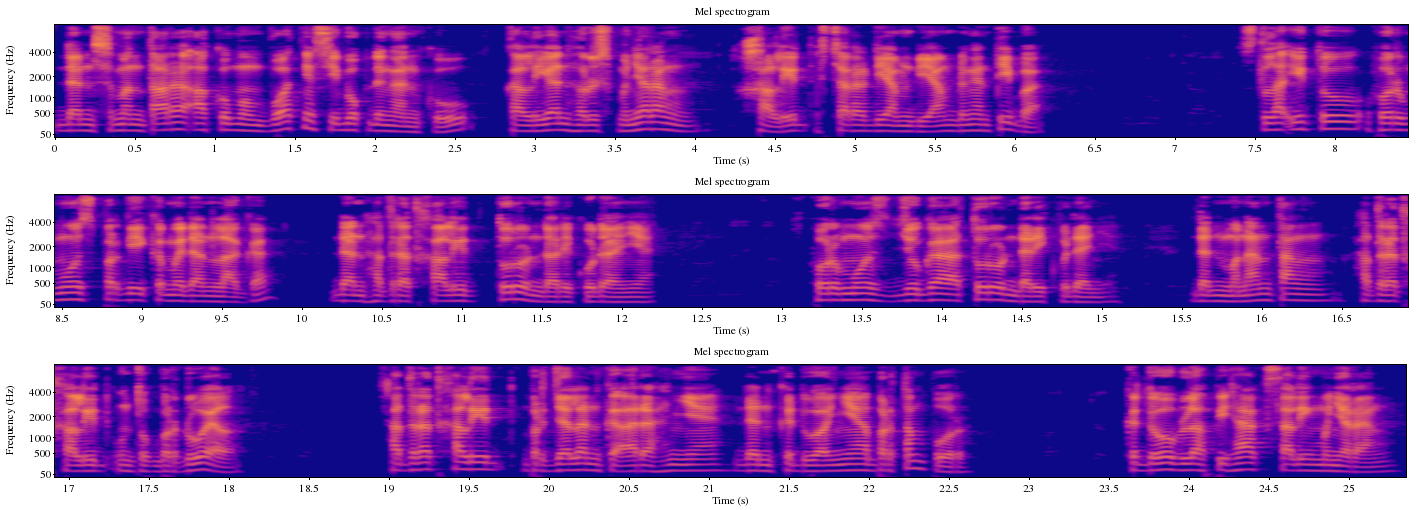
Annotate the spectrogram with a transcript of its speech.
Dan sementara aku membuatnya sibuk denganku, kalian harus menyerang Khalid secara diam-diam dengan tiba. Setelah itu, Hurmuz pergi ke medan laga dan Hadrat Khalid turun dari kudanya. Hurmuz juga turun dari kudanya dan menantang Hadrat Khalid untuk berduel. Hadrat Khalid berjalan ke arahnya dan keduanya bertempur. Kedua belah pihak saling menyerang.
